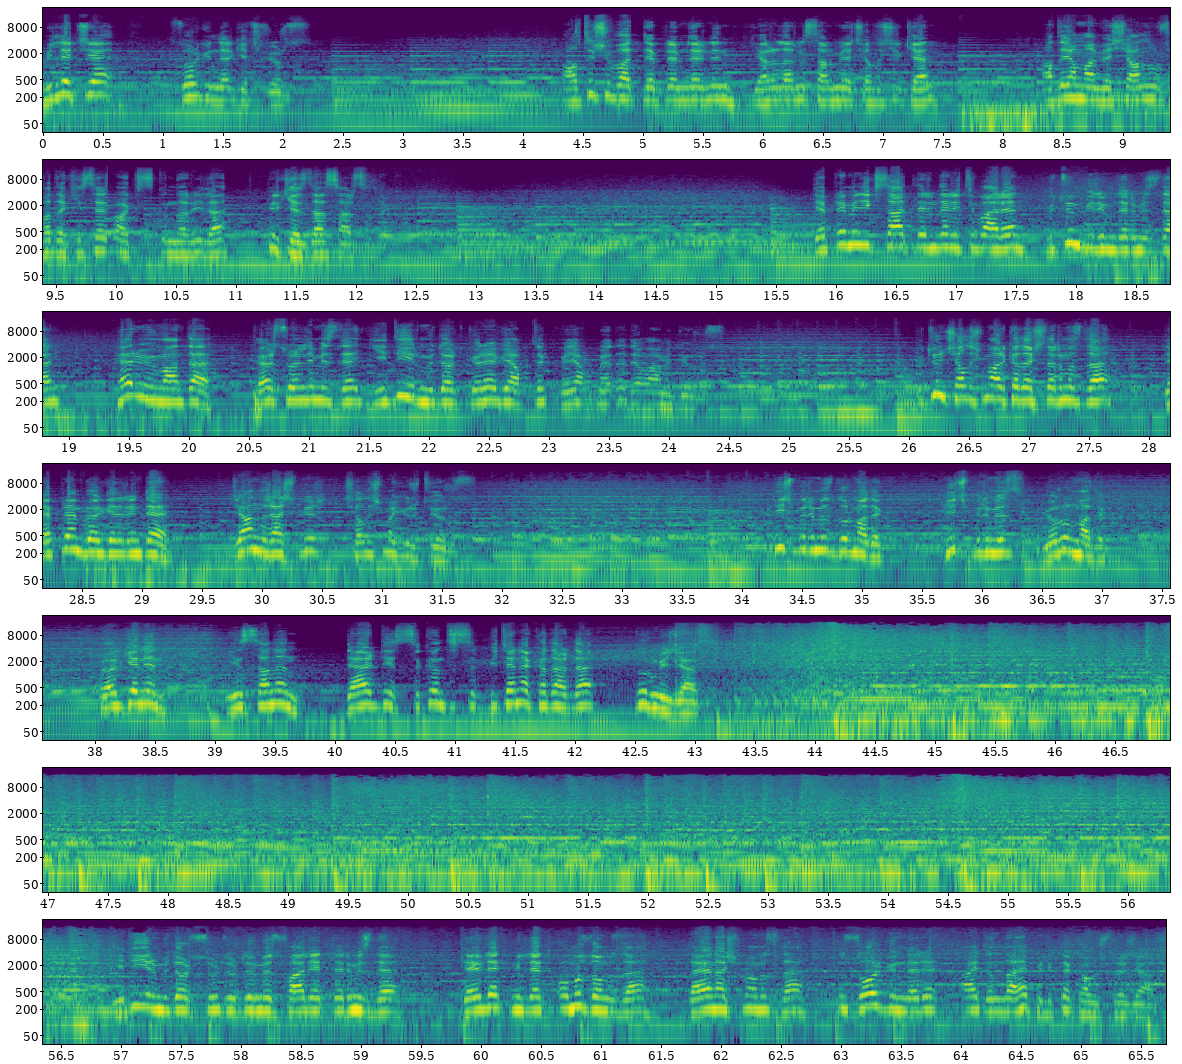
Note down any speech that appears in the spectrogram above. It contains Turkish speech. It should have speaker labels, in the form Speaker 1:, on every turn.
Speaker 1: Milletçe zor günler geçiriyoruz. 6 Şubat depremlerinin yaralarını sarmaya çalışırken Adıyaman ve Şanlıurfa'daki sel baskınlarıyla bir kez daha sarsıldık. Depremin ilk saatlerinden itibaren bütün birimlerimizden her ünvanda personelimizle 7-24 görev yaptık ve yapmaya da devam ediyoruz. Bütün çalışma arkadaşlarımızla deprem bölgelerinde canhıraş bir çalışma yürütüyoruz. Hiçbirimiz durmadık, hiçbirimiz yorulmadık. Bölgenin, insanın derdi, sıkıntısı bitene kadar da durmayacağız. ...7-24 sürdürdüğümüz faaliyetlerimizle devlet millet omuz omuza dayanışmamızla bu zor günleri aydınlığa hep birlikte kavuşturacağız.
